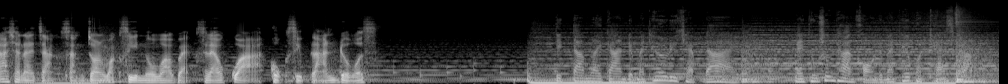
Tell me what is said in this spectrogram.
ราชอาณาจักรสั่งจองวัคซีน Novavax แล้วกว่า 60 ล้านโดส ติดตามรายการ The Matter Recap ได้ ในทุกช่องทางของ The Matter Podcast ครับ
